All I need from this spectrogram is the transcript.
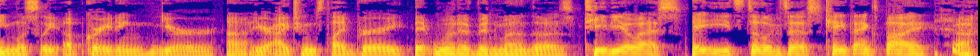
seamlessly upgrading your uh, your iTunes library, it would have been one of those tvOS. Hey, it still exists. Okay, thanks. Bye.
